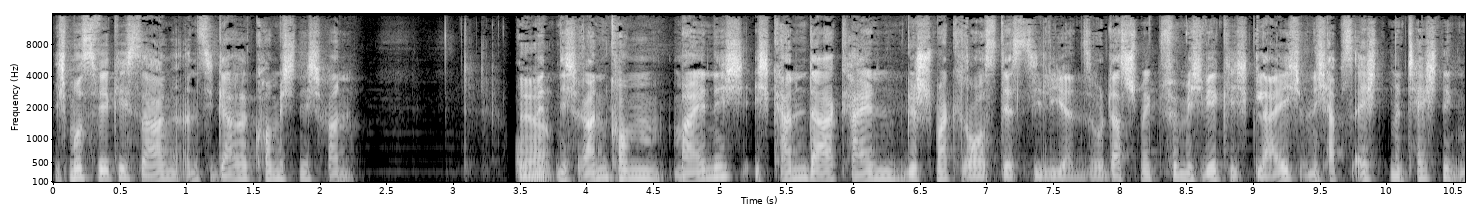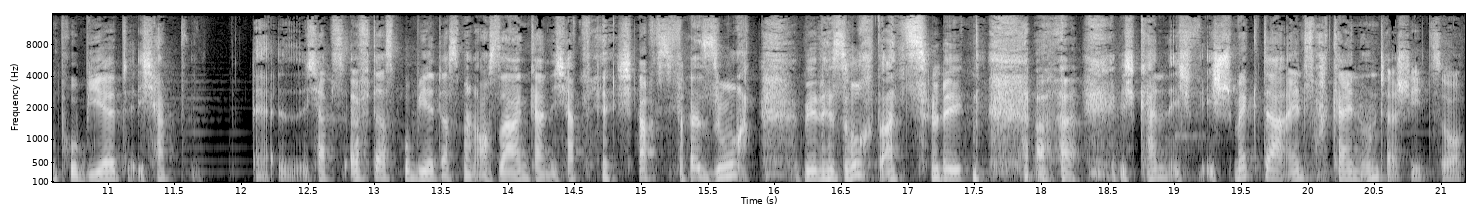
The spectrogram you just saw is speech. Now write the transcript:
ich muss wirklich sagen, an Zigarre komme ich nicht ran. Und Ja. mit nicht rankommen meine ich, ich kann da keinen Geschmack rausdestillieren. So, das schmeckt für mich wirklich gleich. Und ich habe es echt mit Techniken probiert. Ich habe ich habe es öfters probiert, dass man auch sagen kann, ich habe ich hab's versucht, mir eine Sucht anzulegen, aber ich kann ich ich schmeck da einfach keinen Unterschied so.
